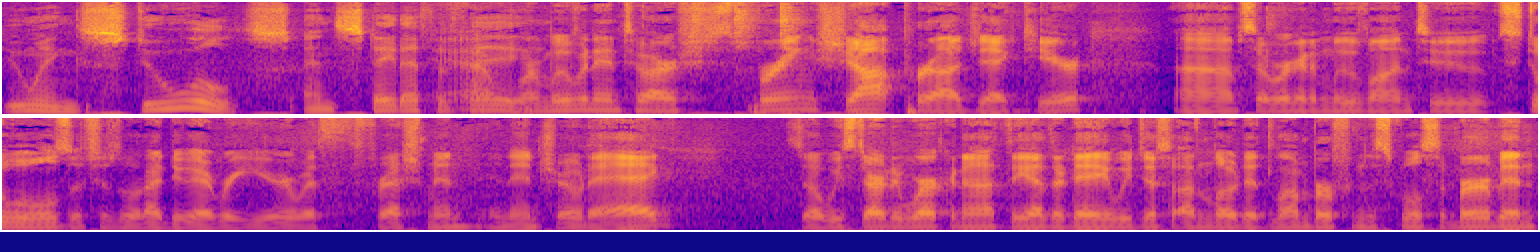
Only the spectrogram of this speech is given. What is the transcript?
doing stools and state FFA. Yeah, we're moving into our spring shop project here. Um, so we're going to move on to stools, which is what I do every year with freshmen in Intro to Ag. So we started working on it the other day. We just unloaded lumber from the school suburban.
